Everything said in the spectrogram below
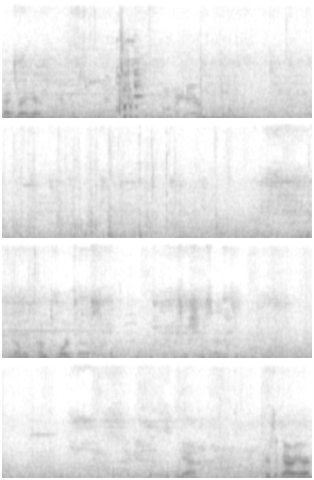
Guys, right here. Towards us. That's what she said. Yeah. Here's a guy right here.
